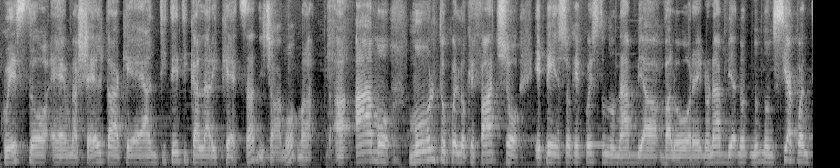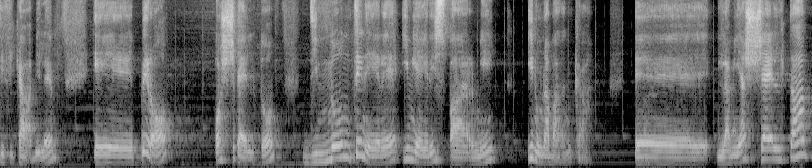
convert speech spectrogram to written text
questo è una scelta che è antitetica alla ricchezza, diciamo, ma amo molto quello che faccio e penso che questo non abbia valore, non, abbia, non, non sia quantificabile, e, però ho scelto di non tenere i miei risparmi in una banca. Eh, la mia scelta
